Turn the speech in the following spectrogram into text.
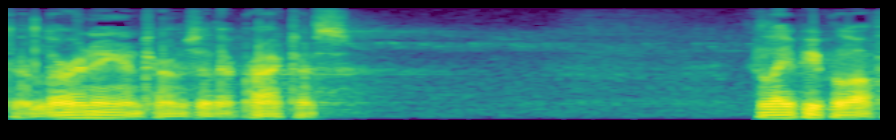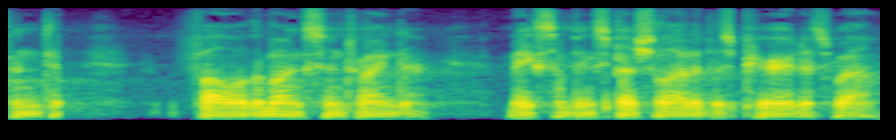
their learning, in terms of their practice. And lay people often follow the monks in trying to make something special out of this period as well.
